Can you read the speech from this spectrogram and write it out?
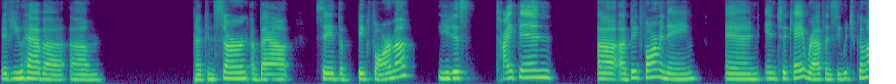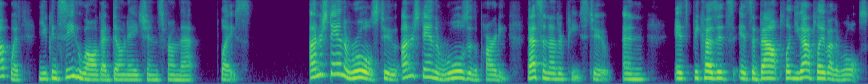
if you have a um a concern about say the big pharma you just type in uh, a big pharma name and into kref and see what you come up with. You can see who all got donations from that place. Understand the rules too. Understand the rules of the party. That's another piece too. And it's because it's it's about you got to play by the rules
